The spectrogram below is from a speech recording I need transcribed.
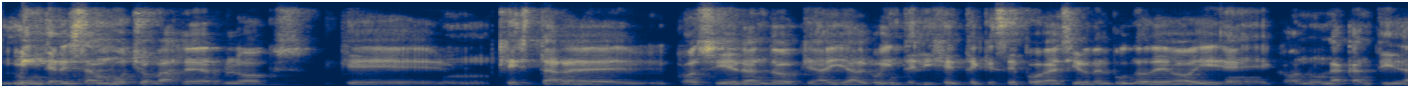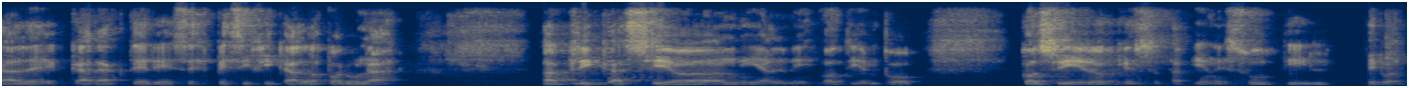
me interesa mucho más leer blogs que, que estar eh, considerando que hay algo inteligente que se pueda decir del mundo de hoy eh, con una cantidad de caracteres especificados por una aplicación y al mismo tiempo considero que eso también es útil, pero es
